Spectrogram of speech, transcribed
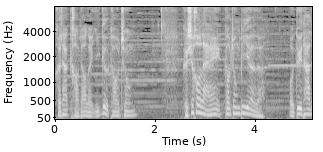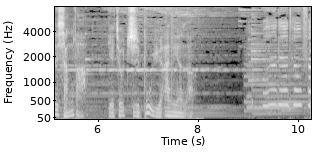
和他考到了一个高中。可是后来高中毕业了，我对他的想法也就止步于暗恋了。我的头发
